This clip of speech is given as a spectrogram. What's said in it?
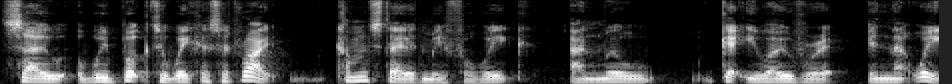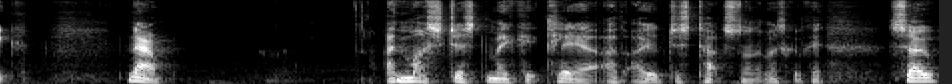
So we booked a week. I said, right, come and stay with me for a week and we'll get you over it in that week. Now, I must just make it clear. I, I just touched on it. Must it clear. So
